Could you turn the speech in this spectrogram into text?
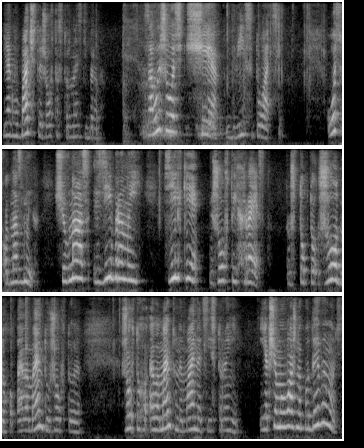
Як ви бачите, жовта сторона зібрана. Залишилось ще дві ситуації. Ось одна з них. Що в нас зібраний тільки жовтий хрест. Тобто жодного елементу жовтої, жовтого елементу немає на цій стороні. І якщо ми уважно подивимось,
